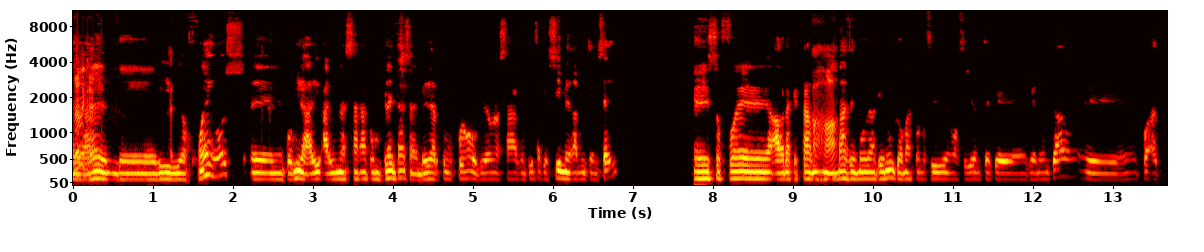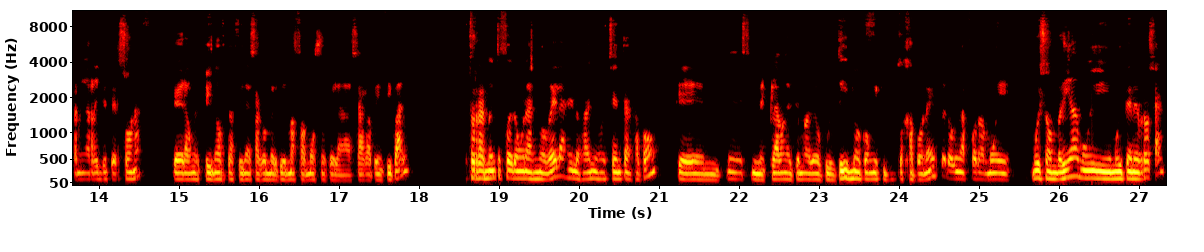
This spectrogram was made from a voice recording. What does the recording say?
dale. de videojuegos, eh, pues mira, hay, una saga completa, o sea, en vez de darte un juego, voy a dar una saga completa que sí Megami Tensei. Eso fue, ahora que está más de moda que nunca, más conocido en Occidente que, nunca, eh, pues, también a raíz de Persona, que era un spin-off que al final se ha convertido en más famoso que la saga principal. Esto realmente fueron unas novelas en los años 80 en Japón, que eh, mezclaban el tema de ocultismo con instituto japonés, pero de una forma muy, muy sombría, muy, muy tenebrosa.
